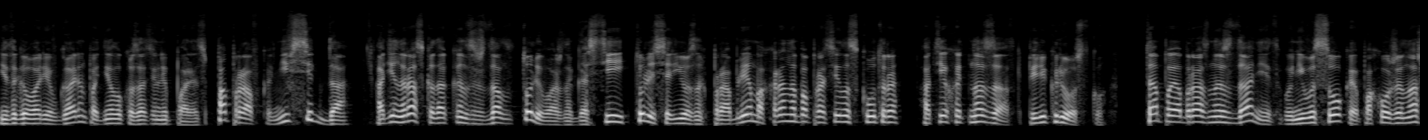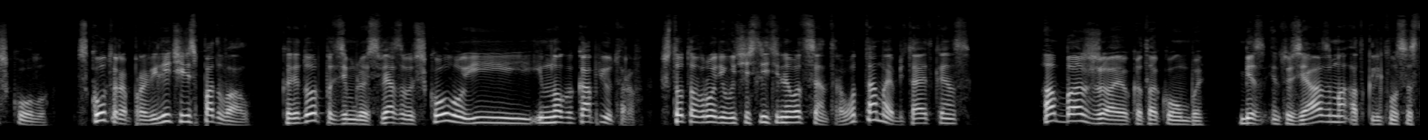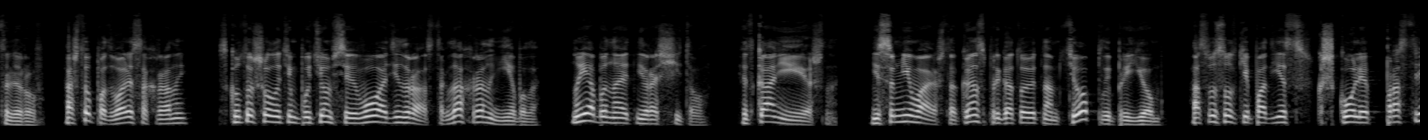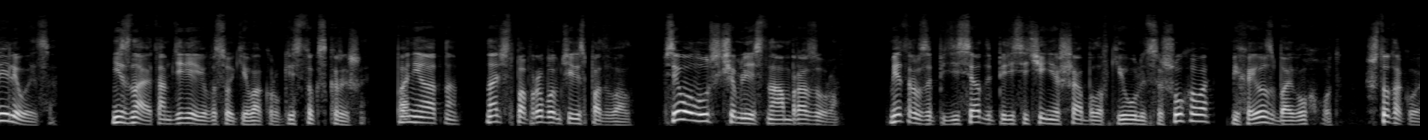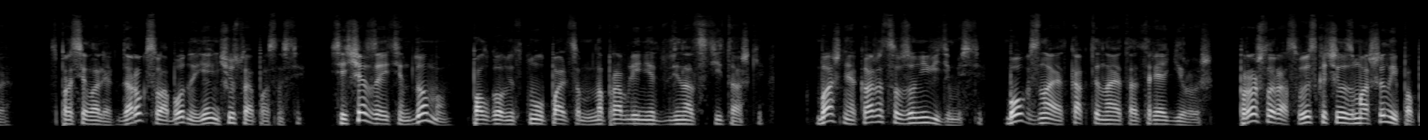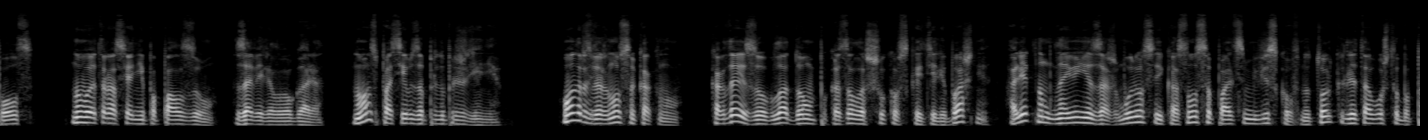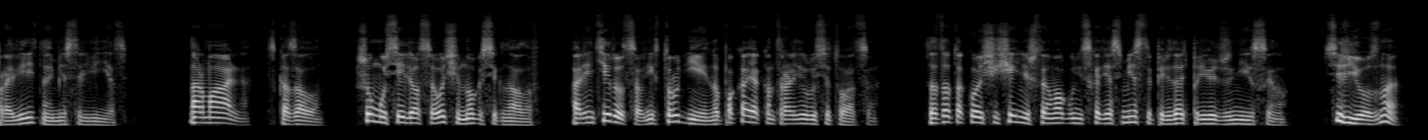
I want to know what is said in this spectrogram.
Не договорив, Гарин поднял указательный палец. «Поправка. Не всегда. Один раз, когда Кэнс ждал то ли важных гостей, то ли серьезных проблем, охрана попросила скутера отъехать назад, к перекрестку, там П-образное здание, такое невысокое, похожее на школу. Скутера провели через подвал. Коридор под землей связывает школу и, и много компьютеров. Что-то вроде вычислительного центра. Вот там и обитает Кэнс. «Обожаю катакомбы!» Без энтузиазма откликнулся Столяров. «А что в подвале с охраной?» Скутер шел этим путем всего один раз. Тогда охраны не было. Но я бы на это не рассчитывал. Это конечно. Не сомневаюсь, что Кэнс приготовит нам теплый прием а с высотки подъезд к школе простреливается. Не знаю, там деревья высокие вокруг, если только с крыши. Понятно. Значит, попробуем через подвал. Всего лучше, чем лезть на амбразуру. Метров за пятьдесят до пересечения Шаболовки и улицы Шухова Михаил сбавил ход. «Что такое?» – спросил Олег. «Дорог свободна, я не чувствую опасности. Сейчас за этим домом, полковник ткнул пальцем в направлении двенадцатиэтажки, башня окажется в зоне видимости. Бог знает, как ты на это отреагируешь. Прошлый раз выскочил из машины и пополз. Ну, в этот раз я не поползу, заверил его Гарин. Но спасибо за предупреждение. Он развернулся к окну. Когда из-за угла дома показалась Шуковская телебашня, Олег на мгновение зажмурился и коснулся пальцами висков, но только для того, чтобы проверить, на месте ли венец. «Нормально», — сказал он. Шум усилился, очень много сигналов. Ориентироваться в них труднее, но пока я контролирую ситуацию. Зато такое ощущение, что я могу, не сходя с места, передать привет жене и сыну. Серьезно?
